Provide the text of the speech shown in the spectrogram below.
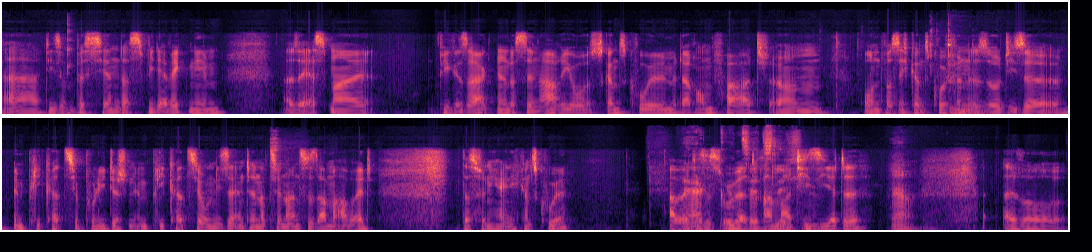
äh, die so ein bisschen das wieder wegnehmen. Also erstmal, wie gesagt, ne, das Szenario ist ganz cool mit der Raumfahrt. Ähm, und was ich ganz cool finde, so diese Implikation, politischen Implikationen dieser internationalen Zusammenarbeit. Das finde ich eigentlich ganz cool. Aber ja, dieses überdramatisierte, ja. also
